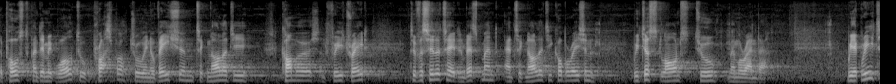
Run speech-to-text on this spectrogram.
the post-pandemic world to prosper through innovation, technology, commerce, and free trade. To facilitate investment and technology cooperation, we just launched two memoranda. We agreed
